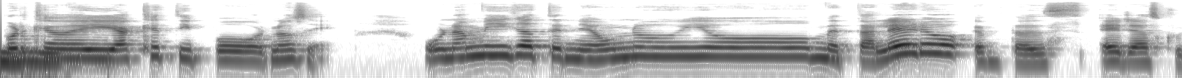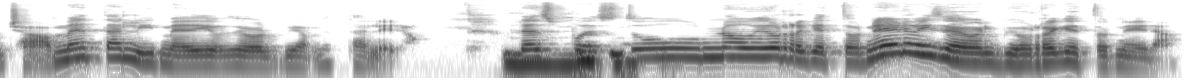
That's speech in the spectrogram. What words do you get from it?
porque veía que tipo, no sé, una amiga tenía un novio metalero, entonces ella escuchaba metal y medio se volvía metalero. Después tuvo un novio reggaetonero y se volvió reggaetonera.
